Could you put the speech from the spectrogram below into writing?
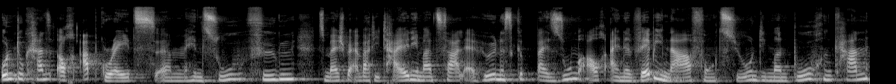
Und du kannst auch Upgrades ähm, hinzufügen, zum Beispiel einfach die Teilnehmerzahl erhöhen. Es gibt bei Zoom auch eine Webinar Webinarfunktion, die man buchen kann.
